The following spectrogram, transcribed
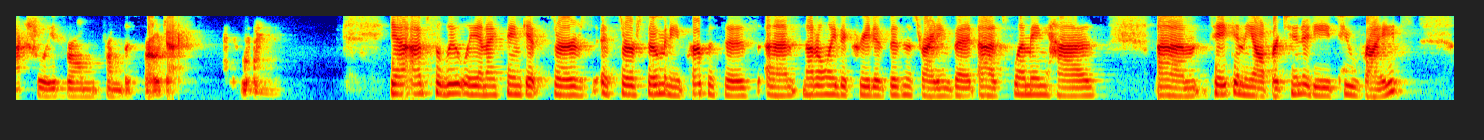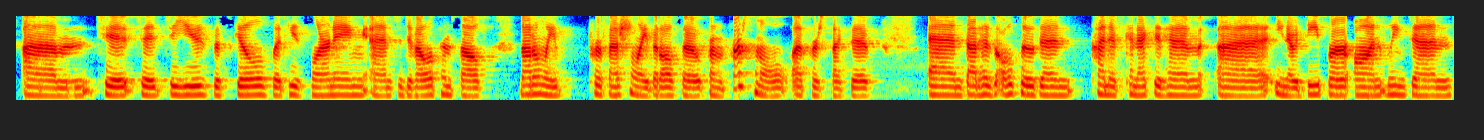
actually from from this project. Yeah, absolutely, and I think it serves it serves so many purposes. Um, not only the creative business writing, but as Fleming has um, taken the opportunity to write, um, to to to use the skills that he's learning and to develop himself not only professionally but also from a personal uh, perspective and that has also then kind of connected him uh, you know deeper on linkedin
